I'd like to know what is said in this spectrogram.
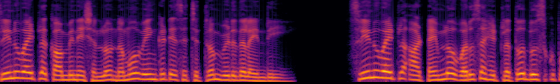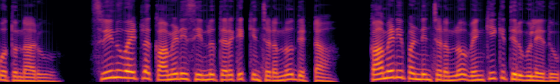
శ్రీనువైట్ల కాంబినేషన్లో నమో వెంకటేశ చిత్రం విడుదలైంది. శ్రీనువైట్ల ఆ టైంలో వరుస హిట్లతో దూసుకుపోతున్నారు. శ్రీనువైట్ల కామెడీ సీన్లు తెరకెక్కించడంలో దిట్ట. కామెడీ పండించడంలో వెంకీకి తిరుగులేదు.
